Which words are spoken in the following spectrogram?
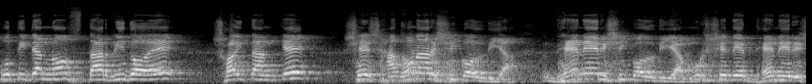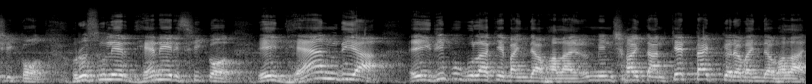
প্রতিটা নফস তার হৃদয়ে শয়তানকে সে সাধনার শিকল দিয়া, ধ্যানের শিকল দিয়া, মুর্শেদের ধ্যানের শিকল, রসুলের ধ্যানের শিকল, এই ধ্যান দিয়া এই রিপুগুলাকে বাইন্দা ভালায়, মিন শয়তানকে টাইট করে বাইন্দা ভালায়।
